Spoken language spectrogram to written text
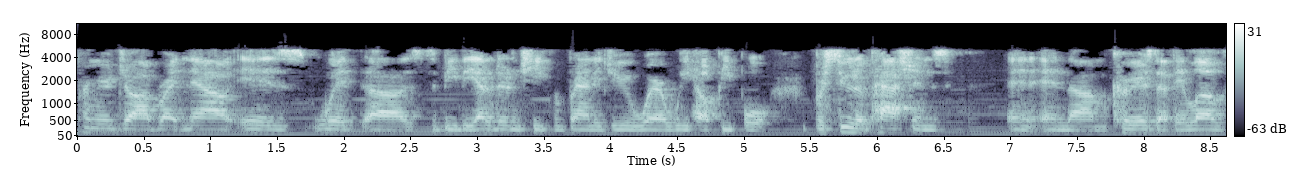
premier job right now is with uh, is to be the editor in chief of Branded You, where we help people pursue their passions and, and um, careers that they love,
